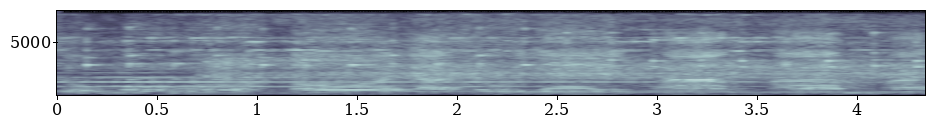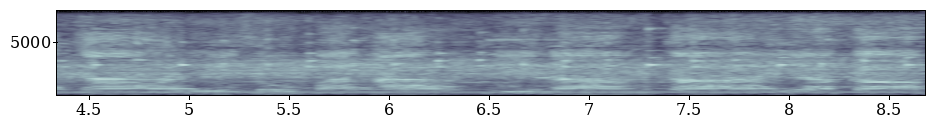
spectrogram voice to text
สุโมโตยะสุเยทังธรรมจาริสุปทัฏฐินังกายกรร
